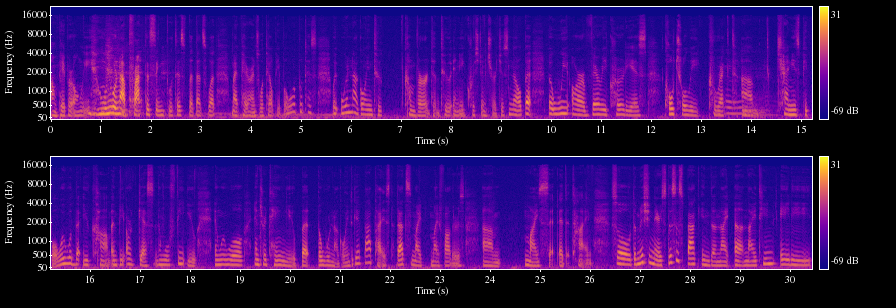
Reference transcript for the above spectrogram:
on paper only. we were not practicing Buddhists, but that's what my parents would tell people. We're Buddhists. We, we're not going to convert to any Christian churches. No, but but we are very courteous, culturally correct mm-hmm. um, Chinese people. We would let you come and be our guests, and we'll feed you, and we will entertain you. But but we're not going to get baptized. That's my my father's. Um, mindset at the time. So the missionaries, this is back in the ni- uh, 1980,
